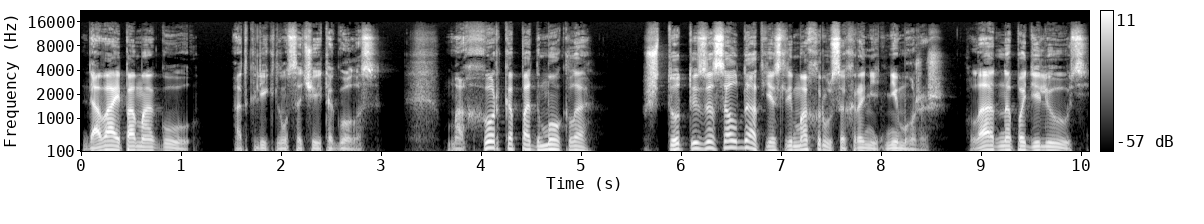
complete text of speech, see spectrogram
«Давай помогу», — откликнулся чей-то голос. Махорка подмокла, «Что ты за солдат, если махру сохранить не можешь? Ладно, поделюсь».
